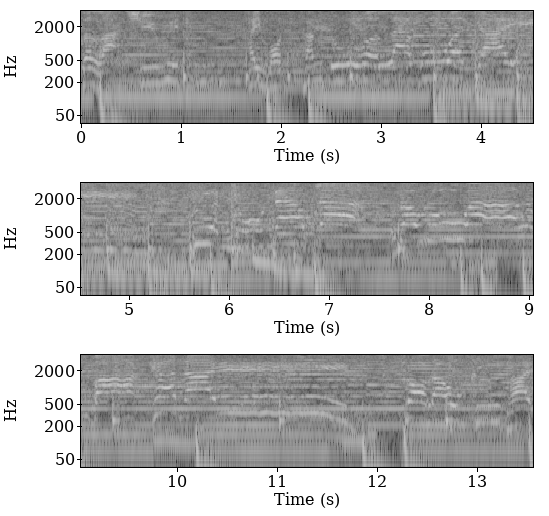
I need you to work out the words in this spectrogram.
สละชีวิต ให้หมดทั้งตัวและหัวใจ เพื่อนอยู่แนวหน้า เรารู้ว่าลำบากแค่ไหน เพราะเราคือไทย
